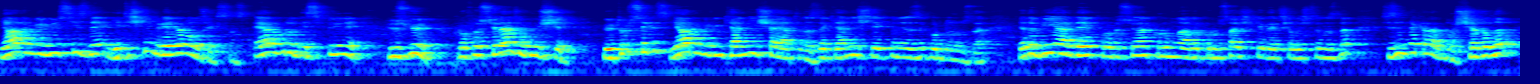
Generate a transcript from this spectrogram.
Yarın bir gün siz de yetişkin bireyler olacaksınız. Eğer burada disiplinli, düzgün, profesyonelce bu işi götürürseniz yarın bir gün kendi iş hayatınızda, kendi işletmenizi kurduğunuzda ya da bir yerde profesyonel kurumlarda, kurumsal şirketlerde çalıştığınızda sizin ne kadar başarılı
